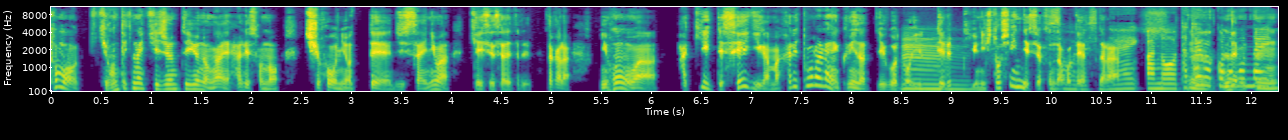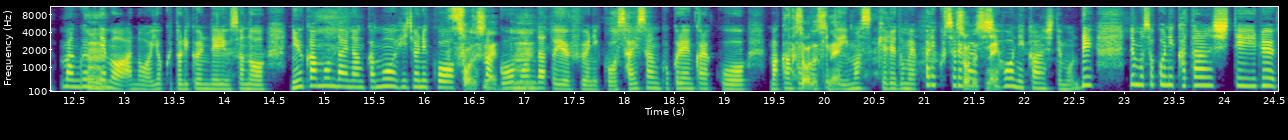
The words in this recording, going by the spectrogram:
最も基本的な基準っていうのが、やはりその司法によって実際には形成されてる。だから、日本ははっきり言って正義がまかり通らない国だっていうことを言ってるっていうに等しいんですよ、そんなことやったら。ね、あの、例えばこの問題、うん、番組でも、うん、あの、よく取り組んでいる、その、入管問題なんかも非常にこう、うね、まあ、拷問だというふうに、こう、再三国連からこう、まあ、勧告を受けていますけれども、ね、やっぱりそれが司法に関しても。で、でもそこに加担している、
